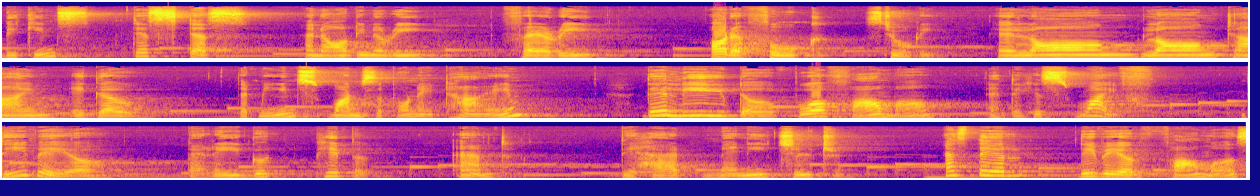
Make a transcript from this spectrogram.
begins just as an ordinary fairy or a folk story a long, long time ago. That means once upon a time, there lived a poor farmer and his wife. They were very good people and they had many children. As they were farmers,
